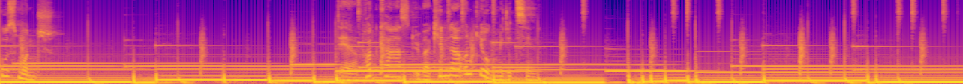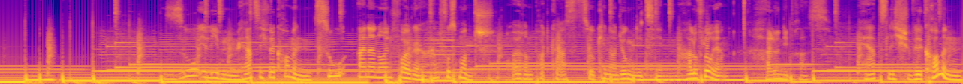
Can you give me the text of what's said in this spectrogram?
Fuß, Mund. Der Podcast über Kinder- und Jugendmedizin. So, ihr Lieben, herzlich willkommen zu einer neuen Folge Hand, Fuß, Mund, eurem Podcast zu Kinder- und Jugendmedizin. Hallo Florian. Hallo Nipras. Herzlich willkommen,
